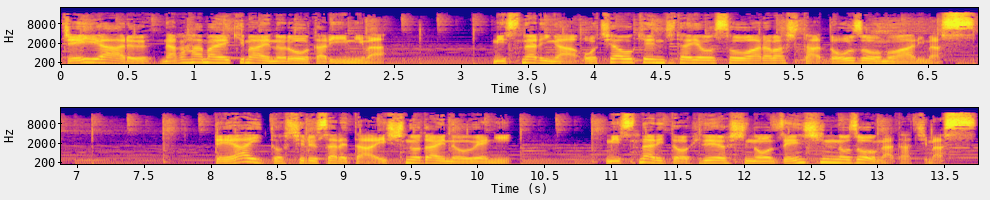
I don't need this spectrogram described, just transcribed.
JR 長浜駅前のロータリーには三成がお茶を献じた様子を表した銅像もあります。出会いと記された石の台の上に三成と秀吉の全身の像が立ちます。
